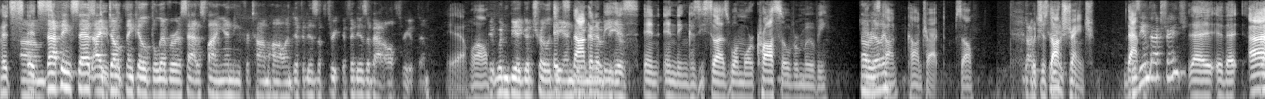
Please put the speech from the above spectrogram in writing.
It's Um, it's that being said, I don't think it'll deliver a satisfying ending for Tom Holland if it is a three, if it is about all three of them. Yeah, well, It wouldn't be a good trilogy. it's ending. not It going to be a- his in, ending because he still has one more crossover movie Oh in really? his con- contract. So, Doctor which is Doc Strange. That Is he in Doc Strange? that, that uh,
